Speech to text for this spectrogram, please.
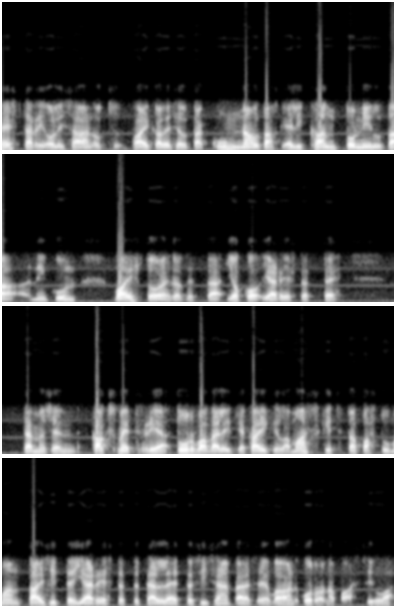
festari oli saanut paikalliselta kunnalta, eli kantonilta, niin kuin vaihtoehdot, että joko järjestätte tämmöisen kaksi metriä turvavälit ja kaikilla maskit tapahtuman, tai sitten järjestätte tälle, että sisään pääsee vaan koronapassilla,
